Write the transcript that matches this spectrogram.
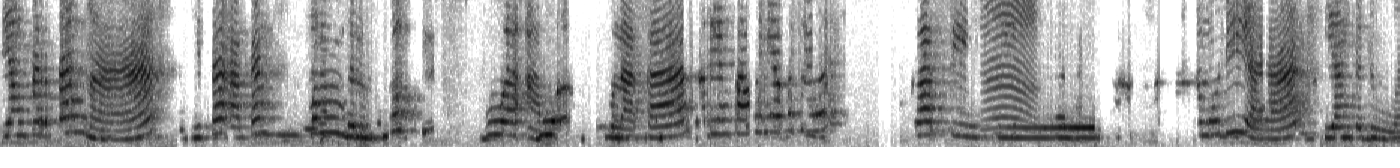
yang pertama, kita akan membentuk buah apel menggunakan, ada yang tahu ini apa saya? Plastisi. Kemudian yang kedua,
